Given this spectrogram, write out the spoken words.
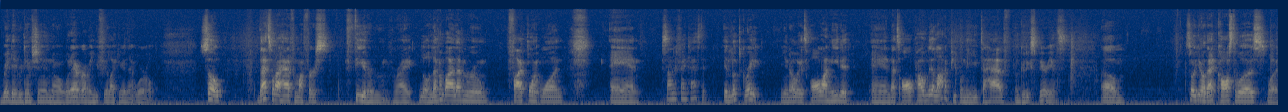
Red Dead Redemption or whatever, I mean, you feel like you're in that world. So that's what I had for my first theater room, right? Little 11 by 11 room, 5.1, and sounded fantastic. It looked great. You know, it's all I needed, and that's all probably a lot of people need to have a good experience. Um, so you know that cost was what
